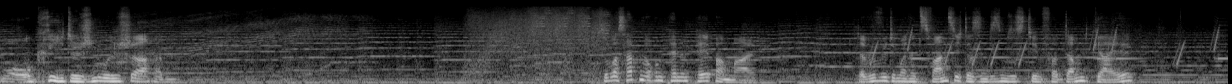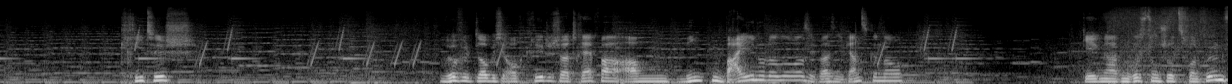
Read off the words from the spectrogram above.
Wow, kritisch, null Schaden. Sowas hatten wir auch in Pen and Paper mal. Da würfelte man eine 20, das ist in diesem System verdammt geil. Kritisch würfelt, glaube ich, auch kritischer Treffer am linken Bein oder sowas. Ich weiß nicht ganz genau. Gegner hat einen Rüstungsschutz von 5.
